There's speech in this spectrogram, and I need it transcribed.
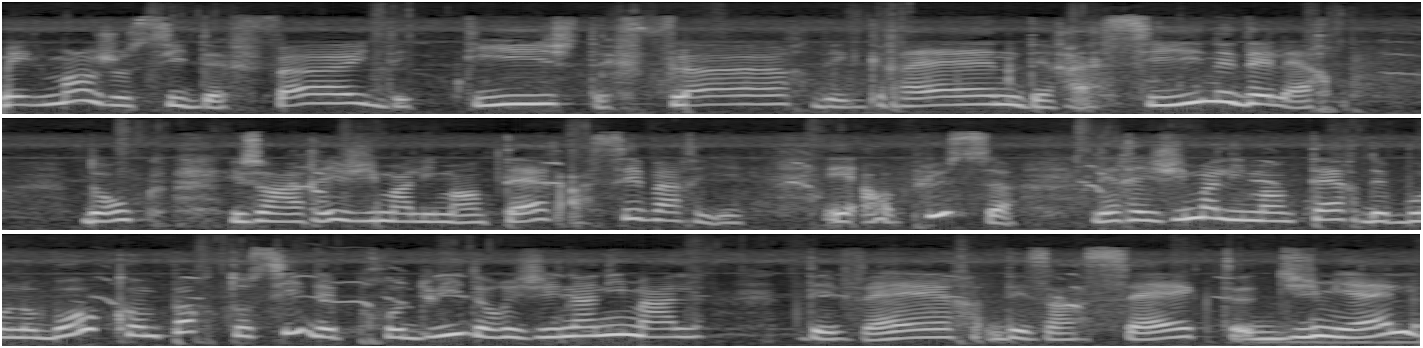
mais ils mangent aussi des feuilles, des tiges, des fleurs, des graines, des racines et de l'herbe. Donc, ils ont un régime alimentaire assez varié. Et en plus, les régimes alimentaires des bonobos comportent aussi des produits d'origine animale, des vers, des insectes, du miel,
